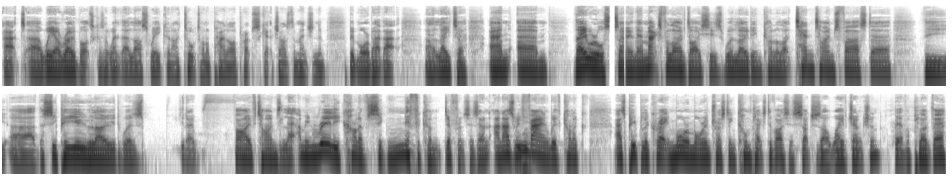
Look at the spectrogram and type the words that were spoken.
at uh, We Are Robots because I went there last week and I talked on a panel. I'll perhaps get a chance to mention a bit more about that uh, later. And um, they were all saying their Max for Live devices were loading kind of like 10 times faster. The, uh, the CPU load was, you know, five times less. I mean, really kind of significant differences. And, and as we mm. found with kind of, as people are creating more and more interesting complex devices, such as our Wave Junction, bit of a plug there,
